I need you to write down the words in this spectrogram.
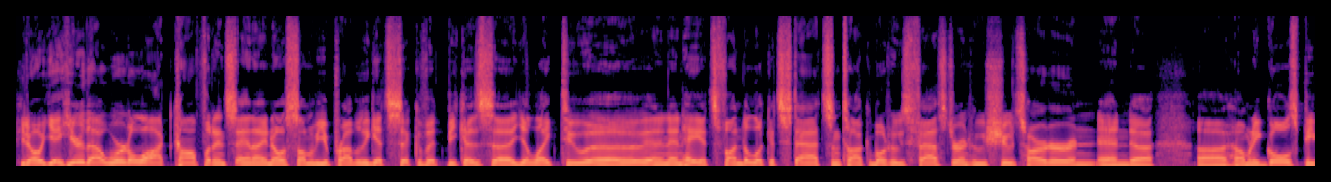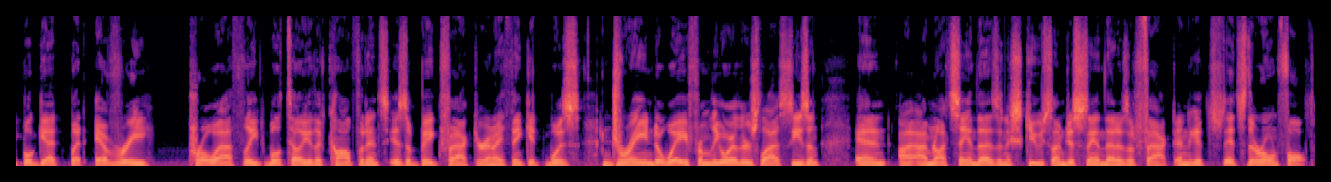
You know, you hear that word a lot, confidence, and I know some of you probably get sick of it because uh, you like to, uh, and, and, hey, it's fun to look at stats and talk about who's faster and who shoots harder and, and uh, uh how many goals people get, but every pro athlete will tell you that confidence is a big factor, and I think it was drained away from the Oilers last season. And I, am not saying that as an excuse; I'm just saying that as a fact, and it's it's their own fault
